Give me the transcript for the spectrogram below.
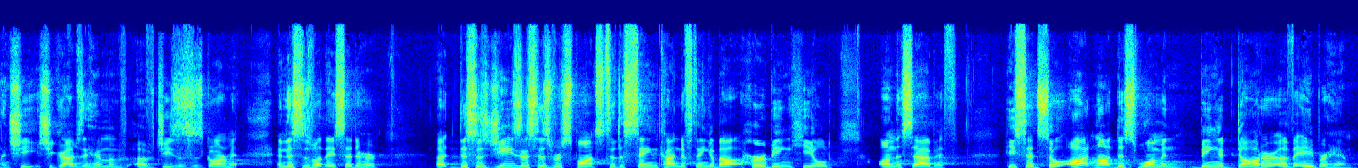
and she, she grabs the hem of, of Jesus' garment. And this is what they said to her. Uh, this is Jesus' response to the same kind of thing about her being healed on the Sabbath. He said, So ought not this woman, being a daughter of Abraham,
